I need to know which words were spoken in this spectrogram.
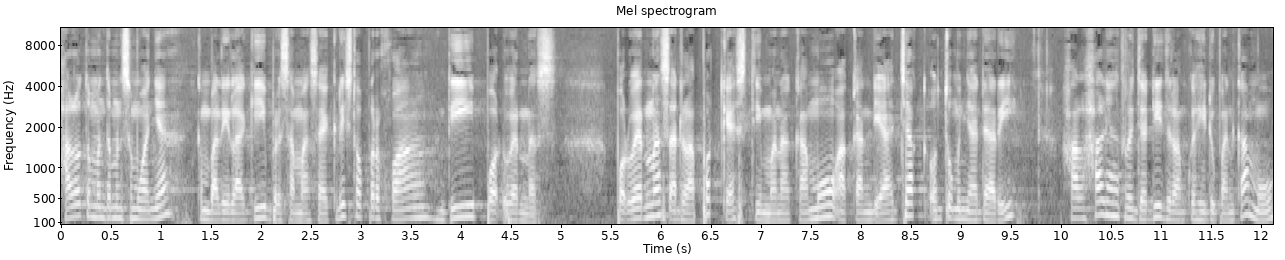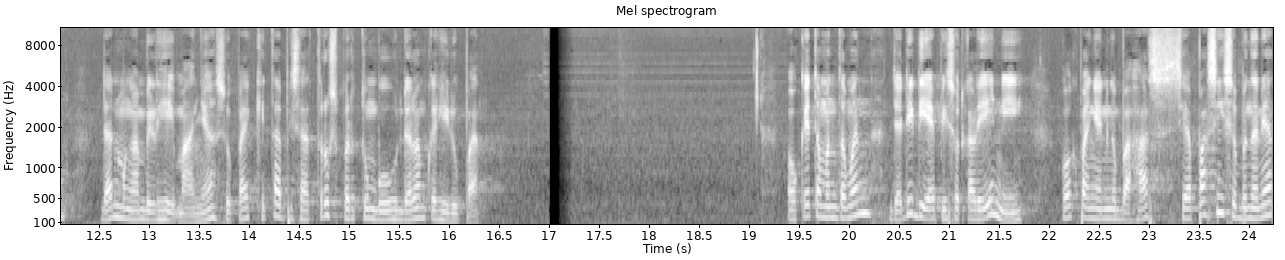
Halo teman-teman semuanya, kembali lagi bersama saya Christopher Huang di Podwareness. Podwareness adalah podcast di mana kamu akan diajak untuk menyadari hal-hal yang terjadi dalam kehidupan kamu dan mengambil hikmahnya supaya kita bisa terus bertumbuh dalam kehidupan. Oke teman-teman, jadi di episode kali ini gue pengen ngebahas siapa sih sebenarnya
